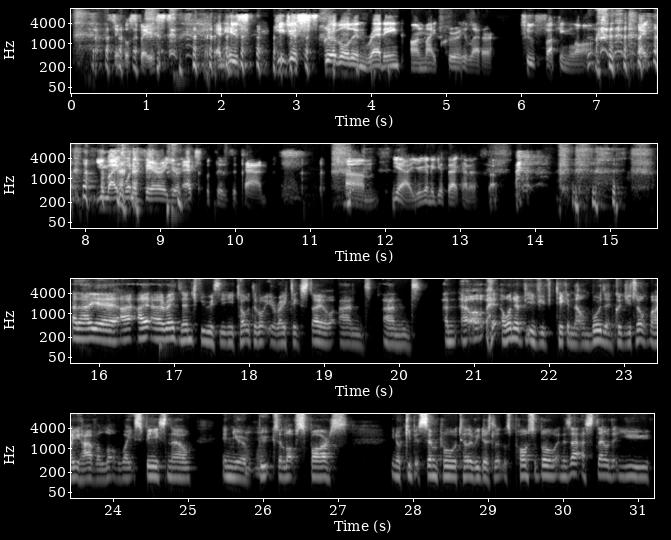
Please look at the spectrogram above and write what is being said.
single spaced. And his he just scribbled in red ink on my query letter, too fucking long. like, you might want to vary your expletives a tad. Um, yeah, you're gonna get that kind of stuff. and I, uh, I, I read an interview with you. and You talked about your writing style, and and and I, I wonder if you've taken that on board then, because you talk about how you have a lot of white space now in your mm-hmm. books, a lot of sparse, you know, keep it simple, tell the reader as little as possible. And is that a style that you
